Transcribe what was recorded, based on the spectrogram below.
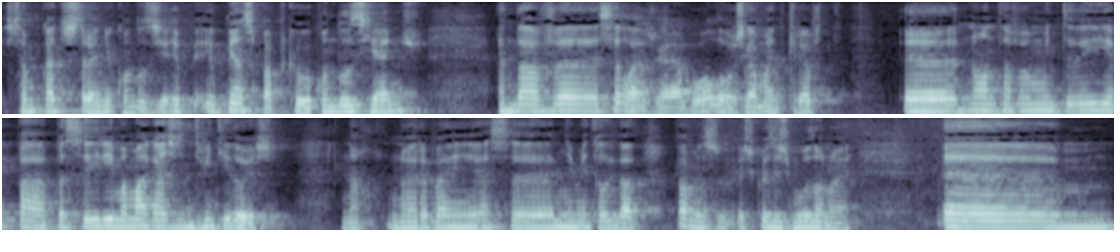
Isto é um bocado estranho com 12 anos. Eu, eu penso, pá, porque eu com 12 anos andava, sei lá, a jogar a bola ou a jogar Minecraft. Uh, não andava muito aí, pá, para sair e mamar gajos de 22. Não, não era bem essa a minha mentalidade. Pá, mas as coisas mudam, não é? Uh,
